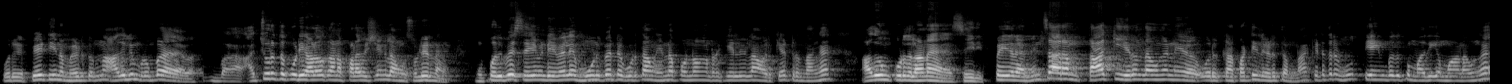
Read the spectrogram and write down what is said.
ஒரு பேட்டி நம்ம எடுத்தோம்னா அதிலும் ரொம்ப ப- அச்சுறுத்தக்கூடிய அளவுக்கான பல விஷயங்களை அவங்க சொல்லியிருந்தாங்க. முப்பது பேர் செய்ய வேண்டிய வேலையை மூணு பேர்கிட்ட கொடுத்தா அவங்க என்ன பண்ணுவாங்கன்ற கேள்வியெல்லாம் அவர் கேட்டிருந்தாங்க. அதுவும் கூடுதலான செய்தி. இப்போ இதில் மின்சாரம் தாக்கி இறந்தவங்கன்னு ஒரு க பட்டியல் எடுத்தோம்னா கிட்டத்தட்ட நூற்றி ஐம்பதுக்கும் அதிகமானவங்க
